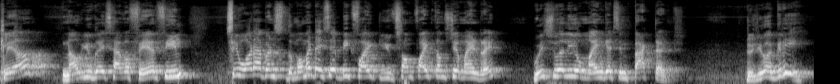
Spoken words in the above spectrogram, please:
Clear? Now you guys have a fair feel. See what happens the moment I say big fight, you, some fight comes to your mind, right? Visually your mind gets impacted. Do you agree?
